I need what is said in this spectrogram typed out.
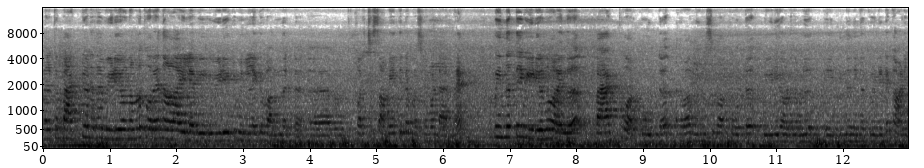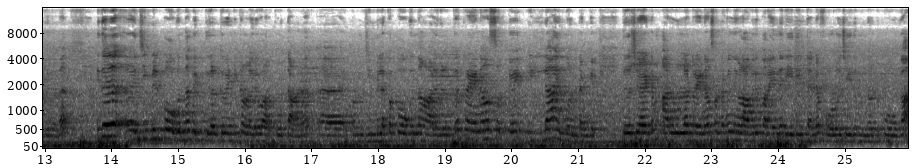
Welcome back to another video നമ്മൾ കുറേ നാളായില്ലേ വീഡിയോയ്ക്ക് മുന്നിലേക്ക് വന്നിട്ട്. കുറച്ച് സമയത്തിന്റെ പ്രശ്നം കൊണ്ടായിരുന്നേ. അപ്പോൾ ഇന്നത്തെ വീഡിയോ എന്ന് പറയുന്നത് ബാക്ക് വർക്കൗട്ട് അഥവാ വിങ്സ് വർക്കൗട്ട് വീഡിയോ ആണ് നമ്മൾ ഇന്ന് നിങ്ങൾക്ക് വേണ്ടിയിട്ട് കാണിക്കുന്നത്. ഇത് ജിമ്മിൽ പോകുന്ന വ്യക്തികൾക്ക് വേണ്ടിയിട്ടുള്ള ഒരു വർക്കൗട്ടാണ് ഇപ്പം ജിമ്മിലൊക്കെ പോകുന്ന ആളുകൾക്ക് ട്രെയിനേഴ്സൊക്കെ ഇല്ല എന്നുണ്ടെങ്കിൽ തീർച്ചയായിട്ടും അറിവുള്ള ട്രെയിനേഴ്സ് ഉണ്ടെങ്കിൽ നിങ്ങൾ അവർ പറയുന്ന രീതിയിൽ തന്നെ ഫോളോ ചെയ്ത് മുന്നോട്ട് പോവുക.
